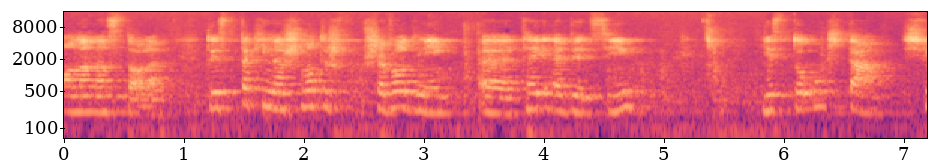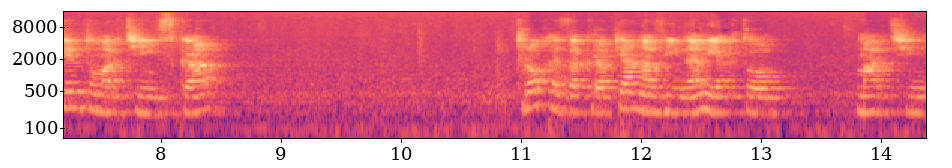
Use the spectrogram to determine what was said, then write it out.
ona na stole. To jest taki nasz motyw przewodni e, tej edycji. Jest to uczta świętomarcińska, trochę zakrapiana winem, jak to Marcin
